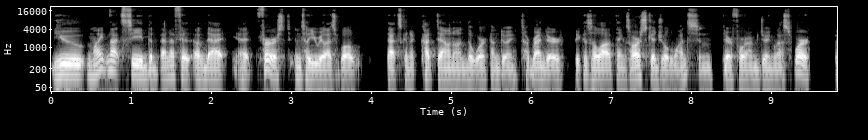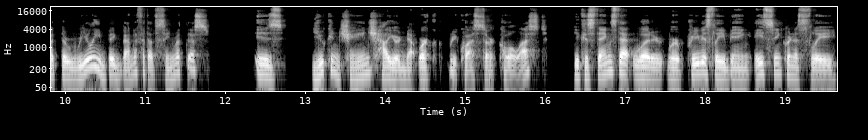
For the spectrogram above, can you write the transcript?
You might not see the benefit of that at first until you realize, well, that's going to cut down on the work I'm doing to render because a lot of things are scheduled once and therefore I'm doing less work. But the really big benefit I've seen with this is you can change how your network requests are coalesced because things that would, were previously being asynchronously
